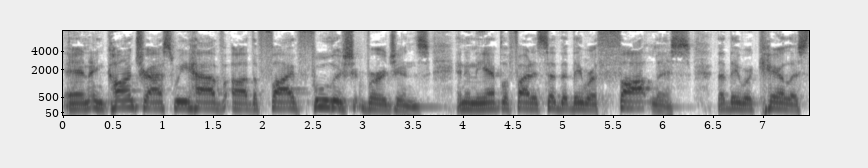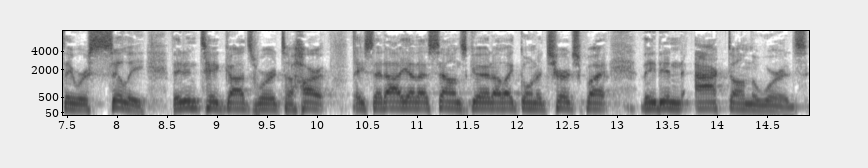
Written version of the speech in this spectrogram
And in contrast, we have uh, the five foolish virgins. And in the Amplified, it said that they were thoughtless, that they were careless, they were silly. They didn't take God's word to heart. They said, ah, oh, yeah, that sounds good. I like going to church, but they didn't act on the words.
